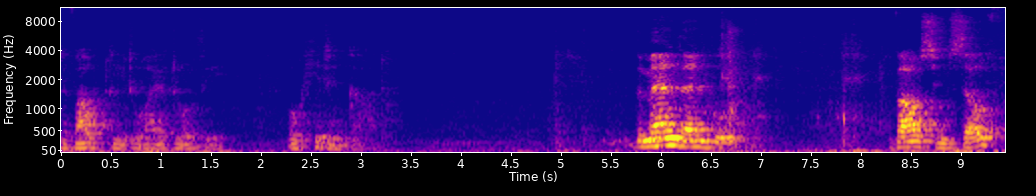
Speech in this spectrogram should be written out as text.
Devoutly do I adore thee, O hidden God. The man then who vows himself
